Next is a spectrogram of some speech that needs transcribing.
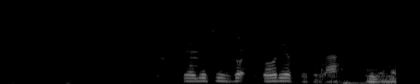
Devletimiz do- doğru yapıyordur diyeyim?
